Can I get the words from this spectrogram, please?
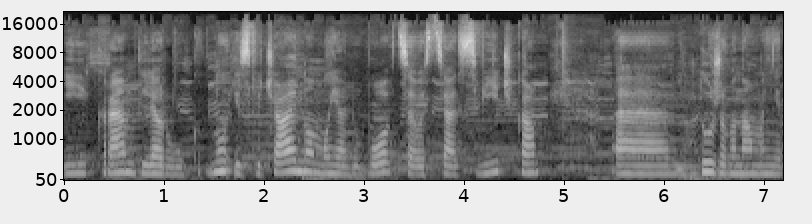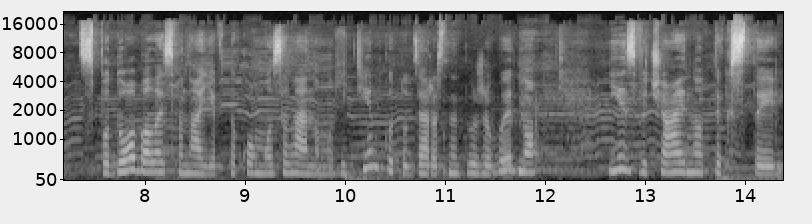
і крем для рук. Ну і, звичайно, моя любов це ось ця свічка. Е, Дуже вона мені сподобалась. Вона є в такому зеленому відтінку, тут зараз не дуже видно. І, звичайно, текстиль,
